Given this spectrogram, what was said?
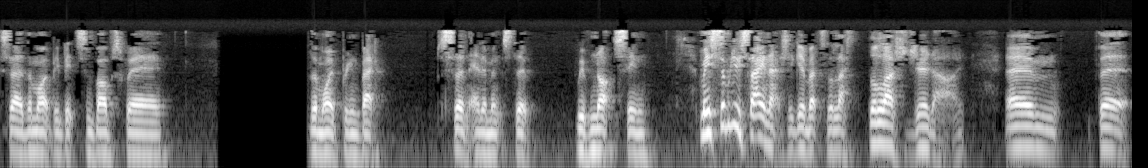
So there might be bits and bobs where they might bring back certain elements that we've not seen. I mean, somebody was saying actually, going back to the last, the last Jedi, um, that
